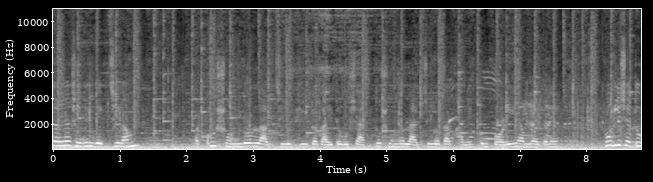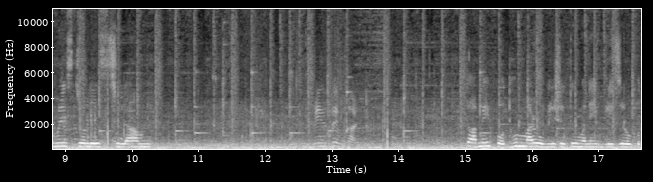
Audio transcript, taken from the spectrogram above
জানি না, সেদিন দেখছিলাম। আর খুব সুন্দর লাগছিল ভিউটা গাড়িতে বসে, এত সুন্দর লাগছিল। তার খানিকক্ষণ পরেই আমরা এখানে হুগলি সেতু ব্রিজ চলে এসেছিলাম। তো আমি প্রথমবার হুগলি সেতু মানে ব্রিজের ওপর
